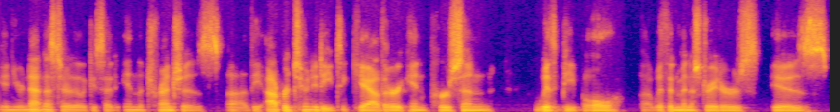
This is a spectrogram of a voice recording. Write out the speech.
and you're not necessarily like you said in the trenches uh, the opportunity to gather in person with people uh, with administrators is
